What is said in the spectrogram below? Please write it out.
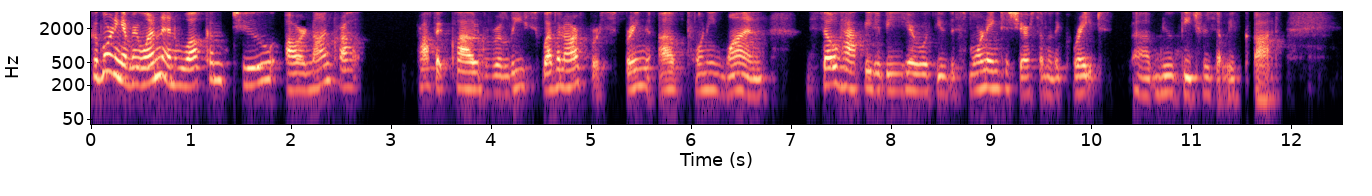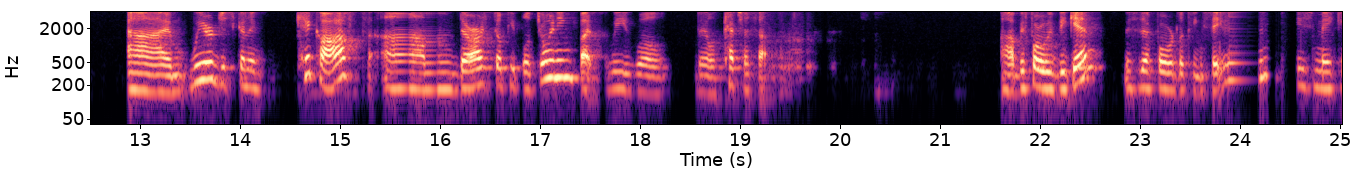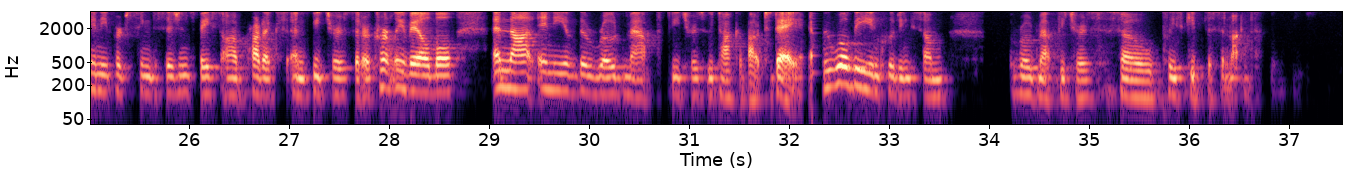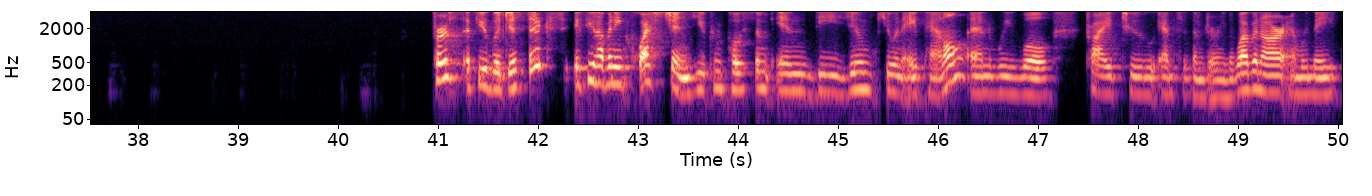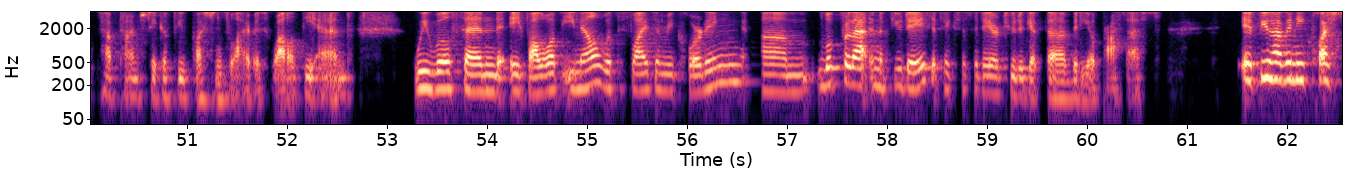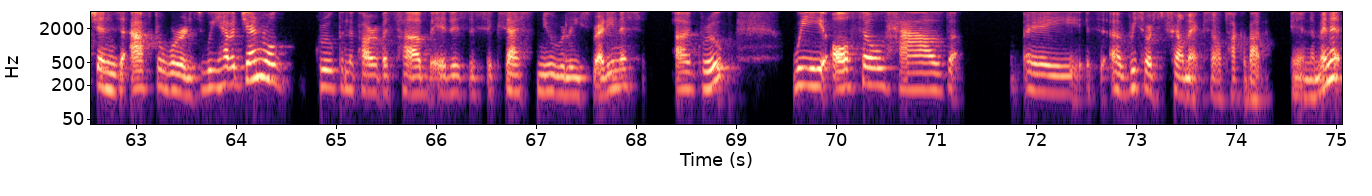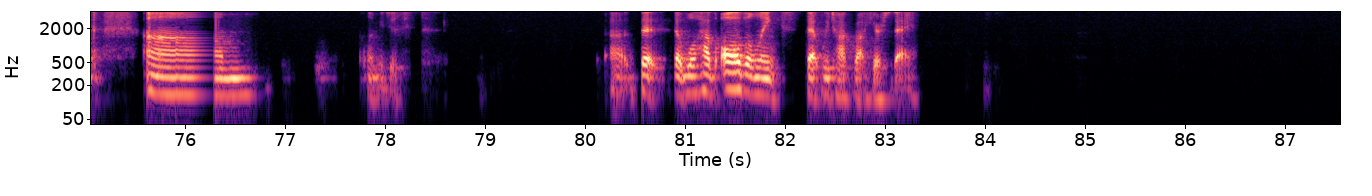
Good morning, everyone, and welcome to our Nonprofit Cloud release webinar for spring of 21. So happy to be here with you this morning to share some of the great uh, new features that we've got. Um, we're just going to kick off. Um, there are still people joining, but we will, they'll catch us up. Uh, before we begin, this is a forward-looking statement. Please make any purchasing decisions based on products and features that are currently available and not any of the roadmap features we talk about today. We will be including some roadmap features, so please keep this in mind. First, a few logistics. If you have any questions, you can post them in the Zoom Q&A panel and we will try to answer them during the webinar and we may have time to take a few questions live as well at the end. We will send a follow-up email with the slides and recording. Um, look for that in a few days. It takes us a day or two to get the video processed. If you have any questions afterwards, we have a general group in the Power of Us Hub. It is the Success New Release Readiness uh, group. We also have a, a, resource trail mix that I'll talk about in a minute. Um, let me just, uh, that, that will have all the links that we talk about here today.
